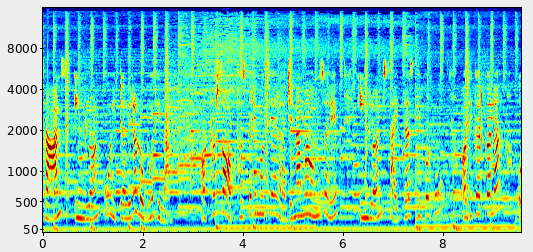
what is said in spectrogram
ଫ୍ରାନ୍ସ ଇଂଲଣ୍ଡ ଓ ଇଟାଲୀର ଲୋଭ ଥିଲା। ଅଠରଶହ ଅଠସ୍ତରୀ ମସିହା ରାଜିନାମା ଅନୁସାରେ ଇଂଲଣ୍ଡ ସାଇପ୍ରାସ ଦ୍ୱୀପକୁ ଅଧିକାର କଲା ଓ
